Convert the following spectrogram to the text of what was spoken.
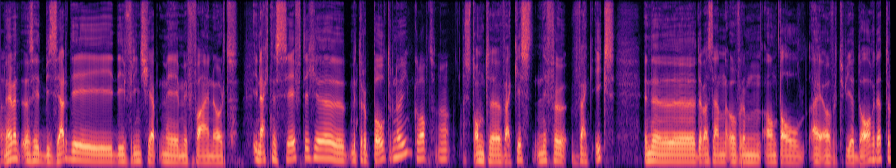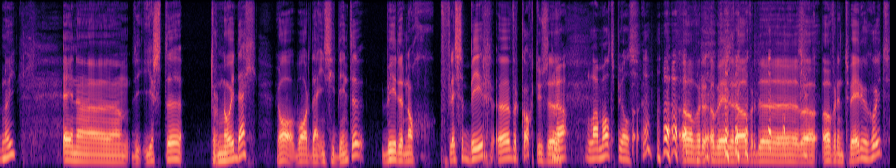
Eh, Nee, want dat is echt bizar, die, die vriendschap met, met Feyenoord. In 78, eh, met het Repol-toernooi, Klopt, ja. stond eh vak S neffe vak X. En dat was dan over een aantal, over twee dagen dat toernooi. En de eerste toernooidag, ja, waren dat incidenten, werden nog flessen bier eh, verkocht. Dus eh, ja. Lamotte-pils. over, weer over, de, over een tweede gegooid.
